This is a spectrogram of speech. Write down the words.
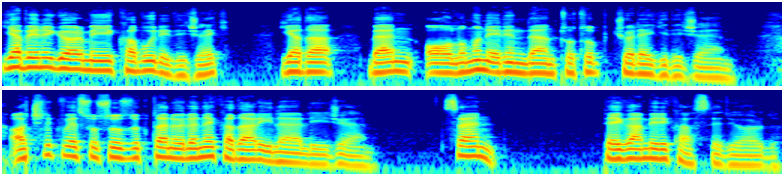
ya beni görmeyi kabul edecek ya da ben oğlumun elinden tutup çöle gideceğim. Açlık ve susuzluktan ölene kadar ilerleyeceğim. Sen, peygamberi kastediyordu.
